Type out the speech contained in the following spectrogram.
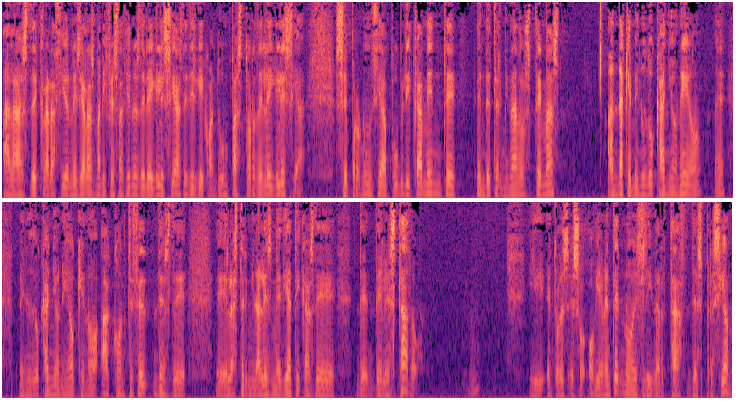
a las declaraciones y a las manifestaciones de la Iglesia, es decir, que cuando un pastor de la Iglesia se pronuncia públicamente en determinados temas, anda que menudo cañoneo, ¿eh? menudo cañoneo que no acontece desde eh, las terminales mediáticas de, de- del Estado. Y entonces eso obviamente no es libertad de expresión,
